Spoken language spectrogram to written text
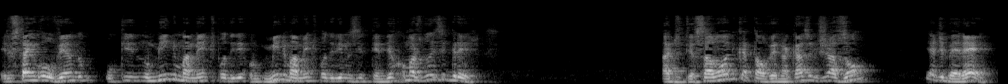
ele está envolvendo o que no minimamente, poderia, minimamente poderíamos entender como as duas igrejas. A de Tessalônica, talvez na casa de Jason, e a de Beréia,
